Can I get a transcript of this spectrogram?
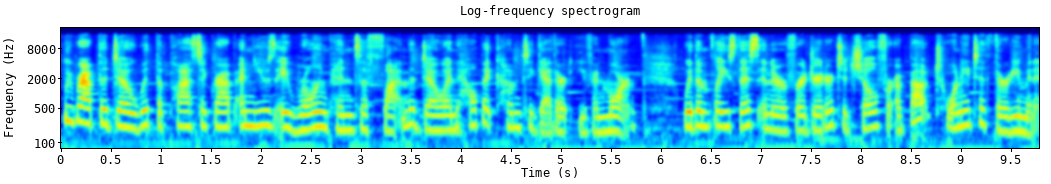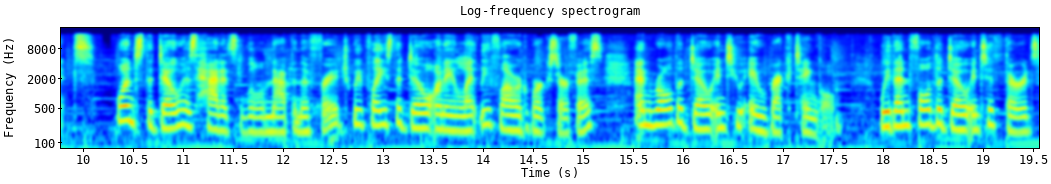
We wrap the dough with the plastic wrap and use a rolling pin to flatten the dough and help it come together even more. We then place this in the refrigerator to chill for about 20 to 30 minutes. Once the dough has had its little nap in the fridge, we place the dough on a lightly floured work surface and roll the dough into a rectangle. We then fold the dough into thirds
